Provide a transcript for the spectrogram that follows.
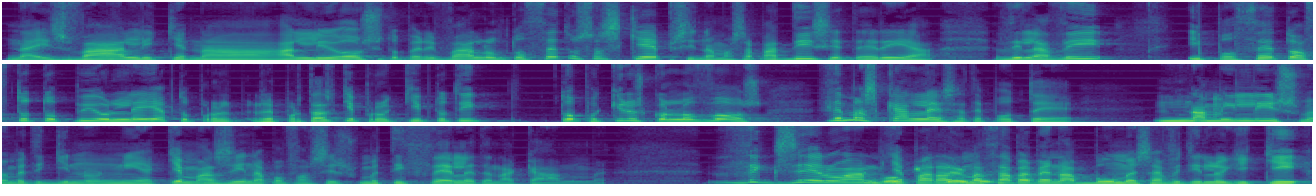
να εισβάλλει και να αλλοιώσει το περιβάλλον, το θέτω σαν σκέψη, να μας απαντήσει η εταιρεία. Δηλαδή, υποθέτω αυτό το οποίο λέει από το ρεπορτάζ και προκύπτει ότι το είπε ο κύριος Κολοβός, δεν μας καλέσατε ποτέ να μιλήσουμε με την κοινωνία και μαζί να αποφασίσουμε τι θέλετε να κάνουμε. Δεν ξέρω αν, για παράδειγμα, θα έπρεπε να μπούμε σε αυτή τη λογική,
